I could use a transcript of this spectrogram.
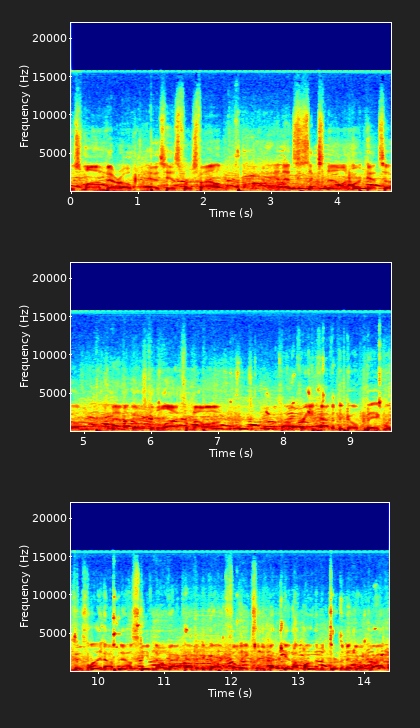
Ousmane Barro has his first foul. And that's six now on Marquette, so Bama goes to the line from now on. Tom Crean having to go big with his lineup. Now Steve Novak having to guard Felix, and he better get up on him and turn him into a driver.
